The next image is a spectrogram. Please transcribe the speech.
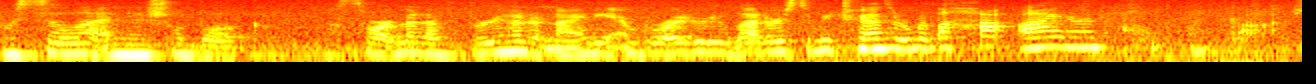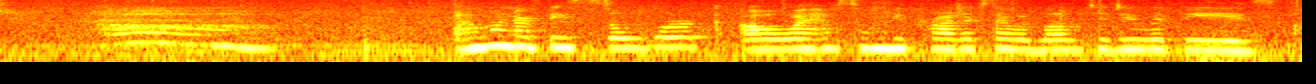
Priscilla initial book. Assortment of 390 embroidery letters to be transferred with a hot iron. Oh my gosh. I wonder if these still work. Oh, I have so many projects I would love to do with these. Oh.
